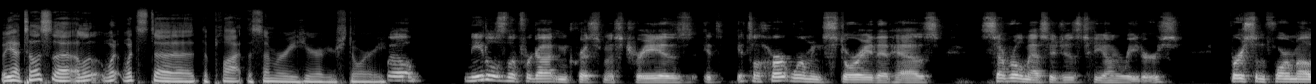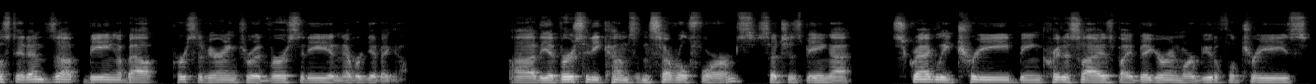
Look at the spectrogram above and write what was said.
yeah, tell us uh, a little. What, what's the the plot, the summary here of your story? Well, Needles the Forgotten Christmas Tree is it's it's a heartwarming story that has several messages to young readers. First and foremost, it ends up being about persevering through adversity and never giving up. Uh, the adversity comes in several forms, such as being a scraggly tree, being criticized by bigger and more beautiful trees,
